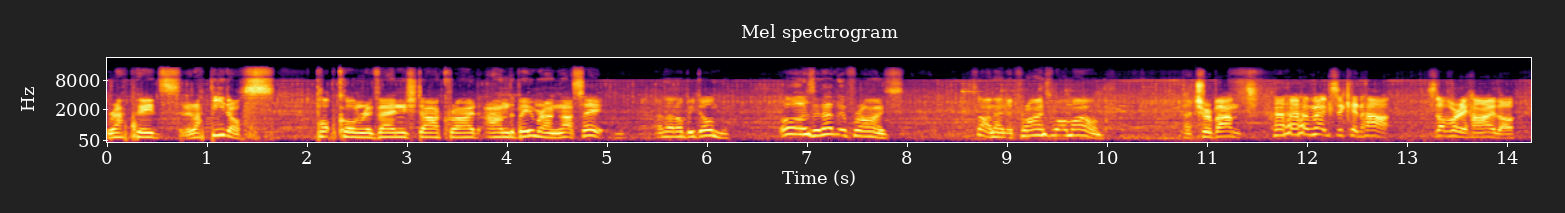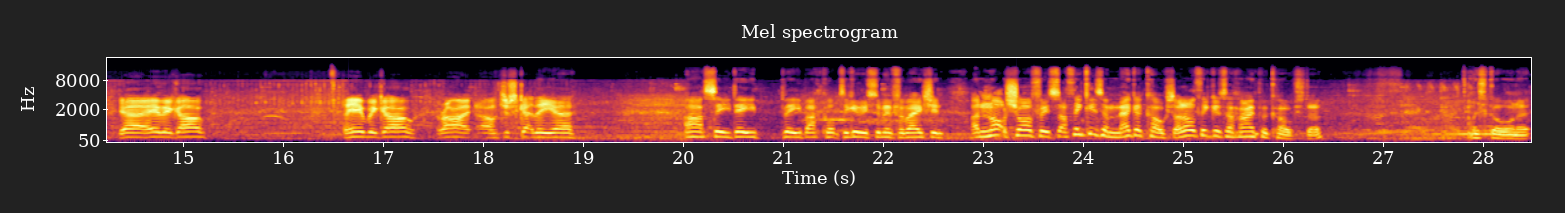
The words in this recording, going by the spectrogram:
Rapids, Rapidos, Popcorn Revenge, Dark Ride, and the Boomerang. That's it. And then I'll be done. Oh, there's an Enterprise. It's not an Enterprise. What am I on? A Trabant. Mexican hat. It's not very high though. Yeah, here we go. Here we go. Right, I'll just get the uh, RCDB back up to give you some information. I'm not sure if it's, I think it's a mega coaster. I don't think it's a hyper coaster. Let's go on it.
